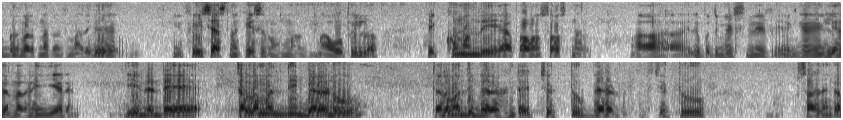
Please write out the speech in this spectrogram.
ఇబ్బంది పడుతున్నారు. మా దగ్గర మేము ఫేస్ చేస్తున్నాం కేసులు. మా మా ఓపీల్లో ఎక్కువ మంది ఆ ప్రాబ్లమ్స్ వస్తున్నారు. లేకపోతే మెడిసిన్ ఇంకా ఏం లేదన్నారని ఏం చేయాలని. ఏంటంటే తెల్లమద్ది బెరడు తెల్లమద్ది బెరడు అంటే చెట్టు బెరడు. అంటే చెట్టు సహజంగా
